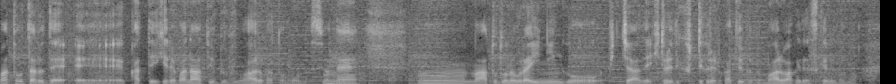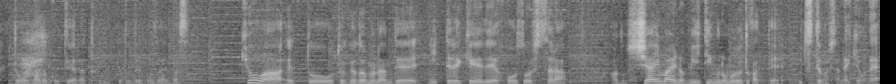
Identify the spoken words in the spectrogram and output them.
まあ、トータルで、えー勝っていければなという部分はあるかと思うんですよね。うんまあ、あとどのぐらいイニングをピッチャーで一人で食ってくれるかという部分もあるわけですけれどもどうなることやらということでございます。今日は、えっと、東京ドームなんで日テレ系で放送したらあの試合前のミーティングの模様とかって映ってましたね今日ね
